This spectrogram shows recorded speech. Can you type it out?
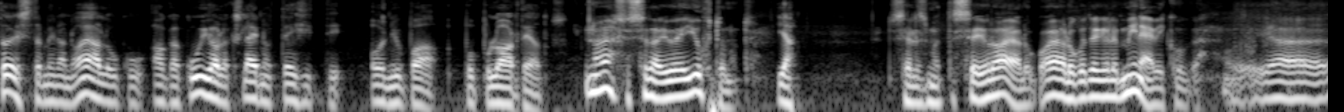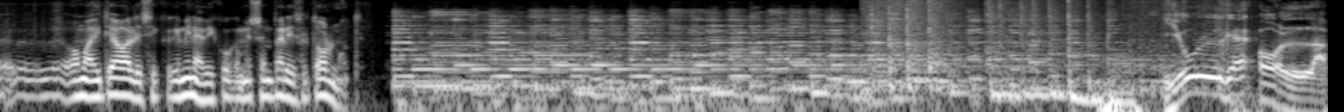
tõestamine on ajalugu, aga kui oleks läinud teisiti, on juba populaarteadus. nojah, sest seda ju ei juhtunud. jah selles mõttes see ei ole ajalugu, ajalugu tegeleb minevikuga ja oma ideaalis ikkagi minevikuga, mis on päriselt olnud. julge olla.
